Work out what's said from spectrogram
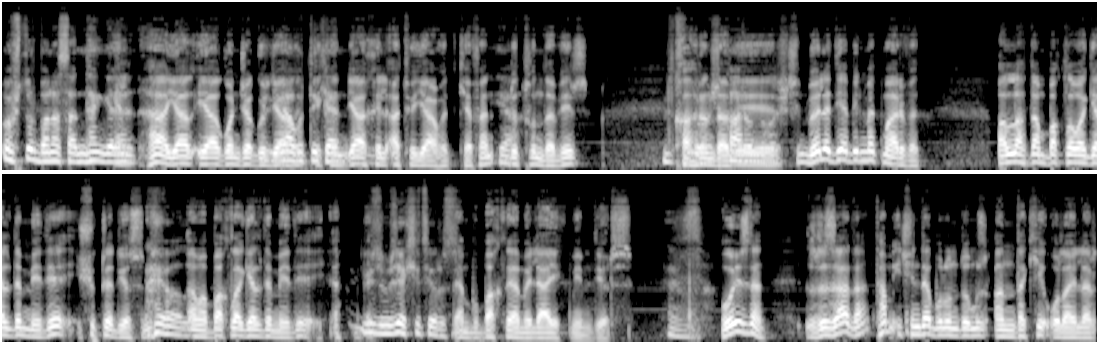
Hoştur bana senden gelen. Yani, ha ya ya gonca gül Yahut yahut diken, diken. ya hilatü yahut kefen, Ya. lütfunda bir, Lütfun hoş, kahrında bir. Şimdi böyle diyebilmek marifet. Allah'tan baklava geldi miydi şükrediyorsunuz. Eyvallah. Ama bakla geldi miydi Yüzümüzü ekşitiyoruz. ben bu baklaya mı layık mıyım diyoruz. Eyvallah. O yüzden rıza da tam içinde bulunduğumuz andaki olaylar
